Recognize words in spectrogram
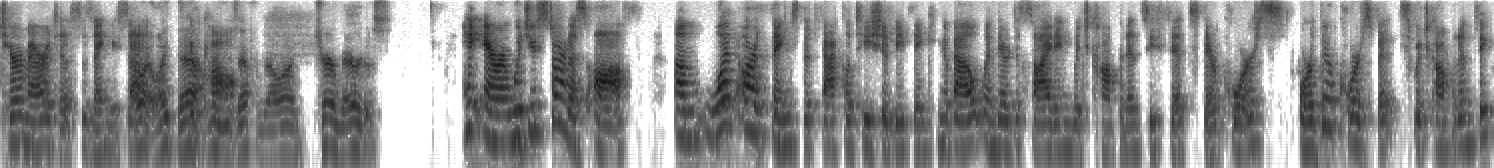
Chair Emeritus, as Amy said. Oh, I like that. Good call. use that from now on. Chair Emeritus. Hey, Aaron, would you start us off? Um, what are things that faculty should be thinking about when they're deciding which competency fits their course or their course fits which competency?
